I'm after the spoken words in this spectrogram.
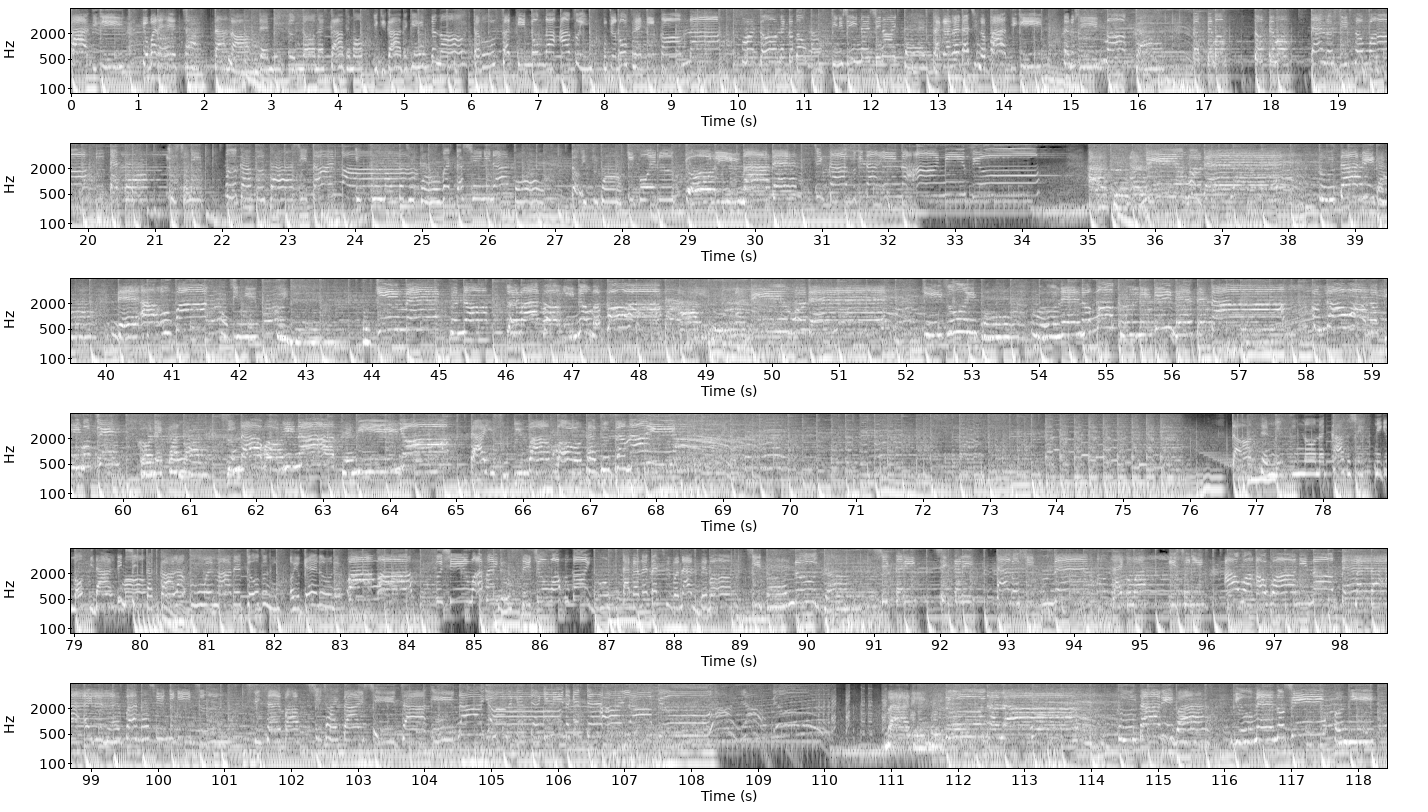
パーティー呼ばれちゃったなんで水の中でも息ができるの？多分先のが熱いお茶のせいかなまあそんなことは気にしないしないって魚たちのパーティー。楽しもうか。とってもとっても楽しそう。素直になってみよう。大好きはもう隠さない。だって水の中だし右も左も。下から上まで上手に泳げるね。わーわー for me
